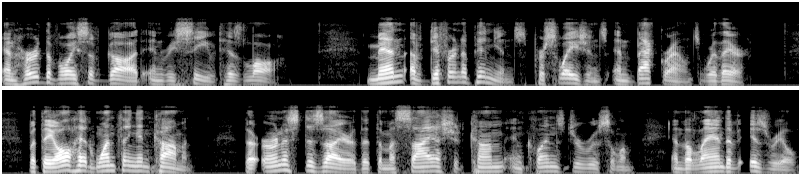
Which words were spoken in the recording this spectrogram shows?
and heard the voice of God and received his law. Men of different opinions, persuasions, and backgrounds were there. But they all had one thing in common the earnest desire that the Messiah should come and cleanse Jerusalem and the land of Israel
